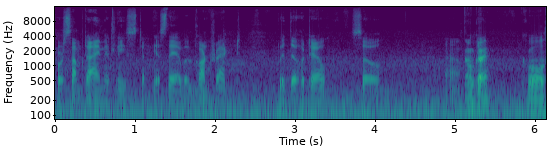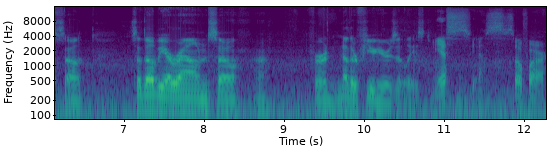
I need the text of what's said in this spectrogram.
for some time at least. I guess they have a contract with the hotel, so. Uh, Okay, cool. So, so they'll be around. So, uh, for another few years at least. Yes, yes, so far.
